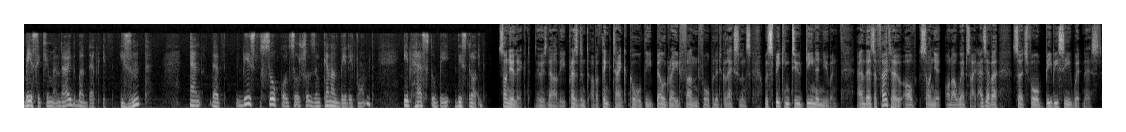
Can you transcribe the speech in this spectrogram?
basic human right, but that it isn't, and that this so called socialism cannot be reformed. It has to be destroyed. Sonja Licht, who is now the president of a think tank called the Belgrade Fund for Political Excellence, was speaking to Dina Newman. And there's a photo of Sonja on our website. As ever, search for BBC Witness.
